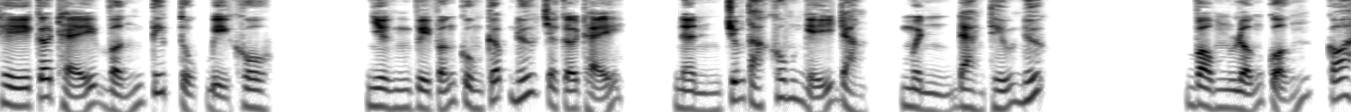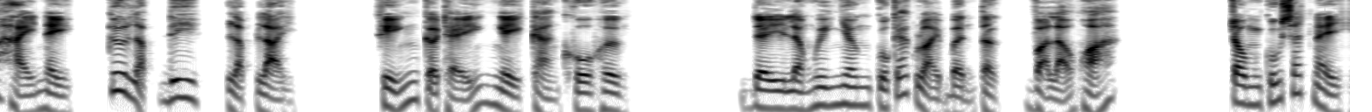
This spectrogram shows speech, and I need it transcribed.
thì cơ thể vẫn tiếp tục bị khô. Nhưng vì vẫn cung cấp nước cho cơ thể, nên chúng ta không nghĩ rằng mình đang thiếu nước. Vòng luẩn quẩn có hại này cứ lặp đi lặp lại, khiến cơ thể ngày càng khô hơn. Đây là nguyên nhân của các loại bệnh tật và lão hóa. Trong cuốn sách này,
